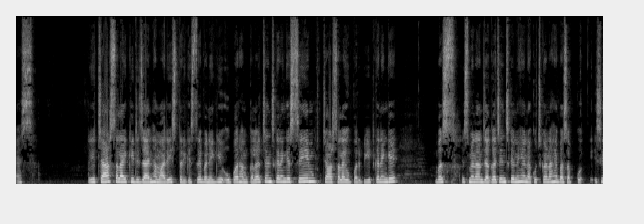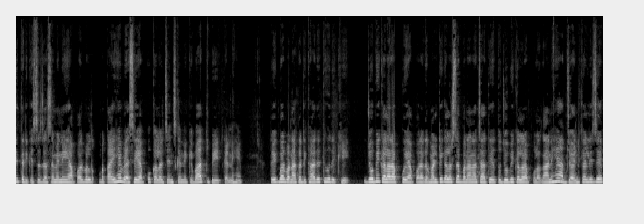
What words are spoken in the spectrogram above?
ऐसे तो ये चार सिलाई की डिज़ाइन हमारी इस तरीके से बनेगी। ऊपर हम कलर चेंज करेंगे सेम चार सिलाई ऊपर रिपीट करेंगे। बस इसमें ना जगह चेंज करनी है, ना कुछ करना है, बस आपको इसी तरीके से जैसे मैंने यहाँ पर बताई है, वैसे ही आपको कलर चेंज करने के बाद रिपीट करने हैं। तो एक बार बनाकर दिखा देती हूँ, देखिए, जो भी कलर आपको यहाँ पर अगर मल्टी कलर से आप बनाना चाहते हैं तो जो भी कलर आपको लगाने हैं, आप ज्वाइंट कर लीजिए।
